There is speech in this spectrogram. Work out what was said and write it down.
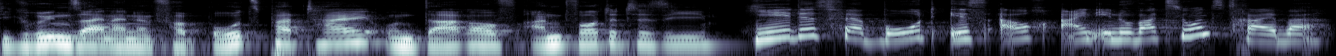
die Grünen seien eine Verbotspartei und darauf antwortete sie, Jedes Verbot ist auch ein Innovationstreiber.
